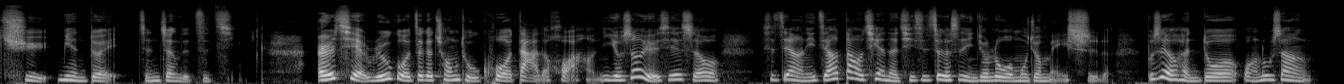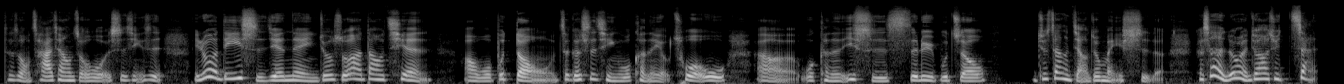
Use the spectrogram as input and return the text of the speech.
去面对真正的自己。而且如果这个冲突扩大的话，哈，你有时候有些时候是这样，你只要道歉了，其实这个事情就落幕，就没事了。不是有很多网络上这种擦枪走火的事情是，你如果第一时间内你就说啊道歉啊，我不懂这个事情，我可能有错误，呃，我可能一时思虑不周，你就这样讲就没事了。可是很多人就要去站，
